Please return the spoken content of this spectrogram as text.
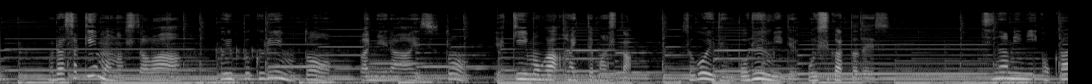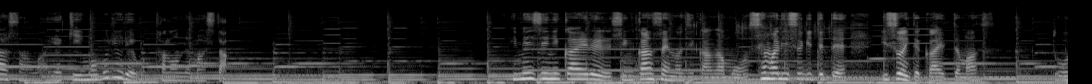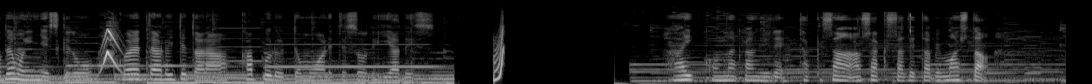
紫芋の下はホイップクリームとバニラアイスと焼き芋が入ってました。すごいねボリューミーで美味しかったです。ちなみにお母さんは焼き芋ブリュレを頼んでました。姫路に帰る新幹線の時間がもう迫りすぎてて急いで帰ってます。どうでもいいんですけどこうやって歩いてたらカップルって思われてそうで嫌です。はいこんな感じでたくさん浅草で食べました。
